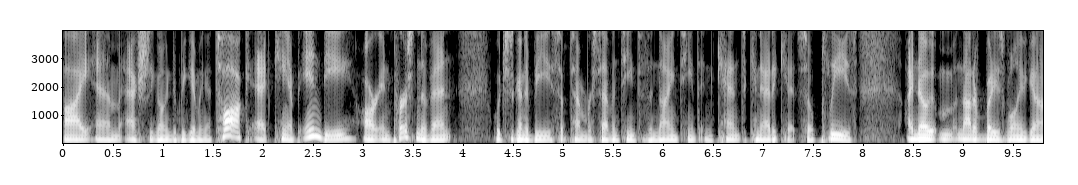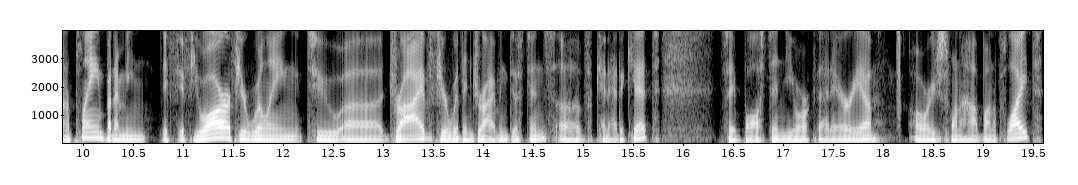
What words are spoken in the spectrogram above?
I am actually going to be giving a talk at Camp Indie, our in person event, which is going to be September 17th to the 19th in Kent, Connecticut. So please, I know not everybody's willing to get on a plane, but I mean, if, if you are, if you're willing to uh, drive, if you're within driving distance of Connecticut, say Boston, New York, that area, or you just want to hop on a flight,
